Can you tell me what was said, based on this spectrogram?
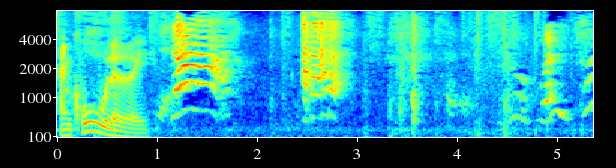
ทั้งคู่เลยไม่ใช่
